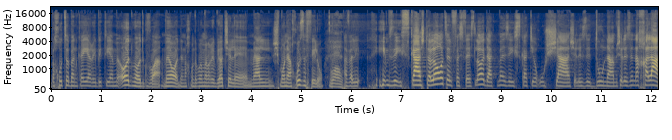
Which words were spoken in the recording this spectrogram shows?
בחוץ הבנקאי, הריבית תהיה מאוד מאוד גבוהה, מאוד. אנחנו מדברים על ריביות של אה, מעל 8% אפילו. וואו. אבל אם זו עסקה שאתה לא רוצה לפספס, לא יודעת מה זה עסקת ירושה, של איזה דונם, של איזה נחלה,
